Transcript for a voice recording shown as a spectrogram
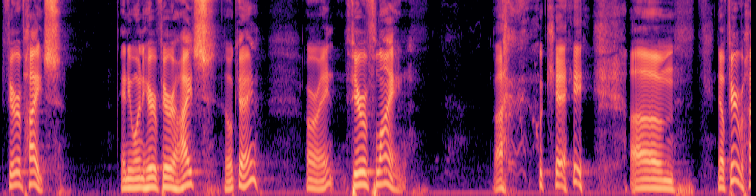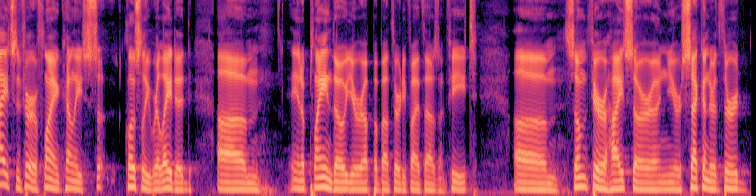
Fear of heights. Anyone here fear of heights? Okay. All right. Fear of flying. Uh, okay. Um, now, fear of heights and fear of flying kind of closely related. Um, in a plane, though, you're up about 35,000 feet. Um, some fear of heights are on your second or third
